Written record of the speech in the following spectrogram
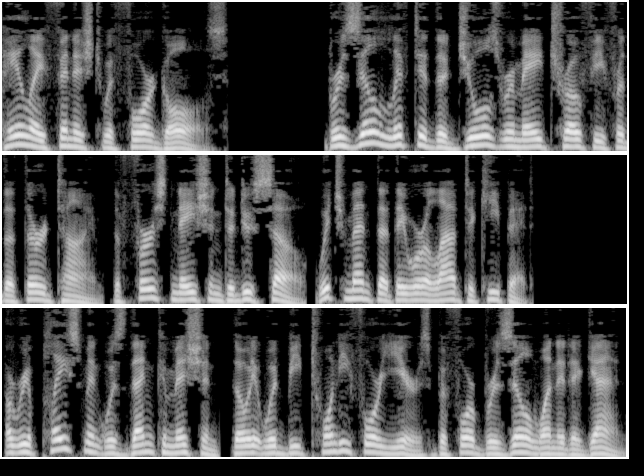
Pelé finished with four goals. Brazil lifted the Jules Rimet Trophy for the third time the first nation to do so, which meant that they were allowed to keep it. A replacement was then commissioned, though it would be 24 years before Brazil won it again.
